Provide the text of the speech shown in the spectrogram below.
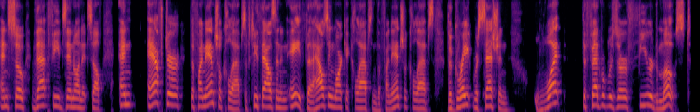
and so that feeds in on itself. And after the financial collapse of 2008, the housing market collapse and the financial collapse, the Great Recession, what the Federal Reserve feared most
